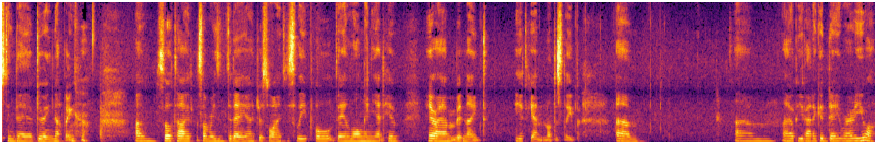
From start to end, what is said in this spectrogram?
Exhausting day of doing nothing. I'm so tired for some reason today. I just wanted to sleep all day long and yet here here I am at midnight yet again not to sleep. Um, um, I hope you've had a good day wherever you are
